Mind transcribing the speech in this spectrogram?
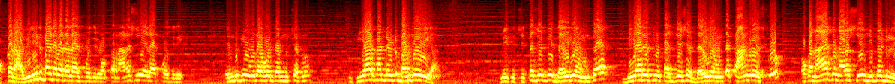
ఒక్కరిని అవినీతి బయట పెట్టలేకపోతుంది ఒక్కరిని అరెస్ట్ చేయలేకపోతుంది ఎందుకు ఈ ఉదరగొట్టే ముచ్చట్లు? పిఆర్ కంటెంట్ బంద్ చేయరిగా మీకు చిత్తశుద్ధి ధైర్యం ఉంటే బీఆర్ఎస్ను టచ్ చేసే ధైర్యం ఉంటే కాంగ్రెస్కు ఒక నాయకుని అరెస్ట్ చేసి చూపెట్టరు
